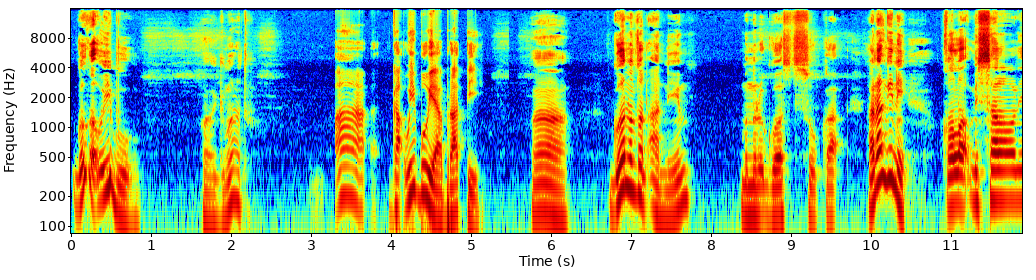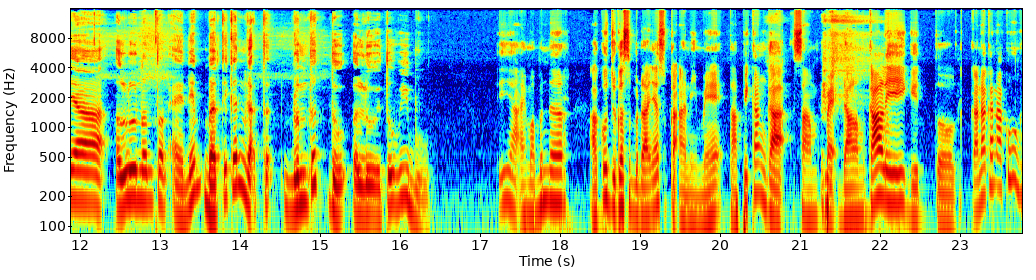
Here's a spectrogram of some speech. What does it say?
gue gak wibu. Wah, gimana tuh? Ah, gak wibu ya berarti. Nah, gue nonton anime, menurut gue suka. Karena gini, kalau misalnya lu nonton anime, berarti kan nggak te- belum tentu lu itu wibu. Iya, emang bener. Aku juga sebenarnya suka anime, tapi kan nggak sampai dalam kali gitu. Karena kan aku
